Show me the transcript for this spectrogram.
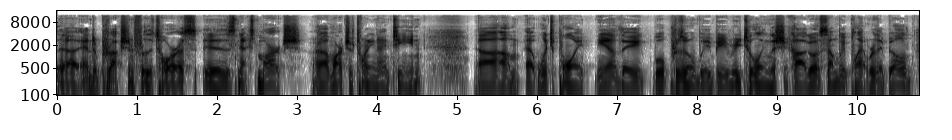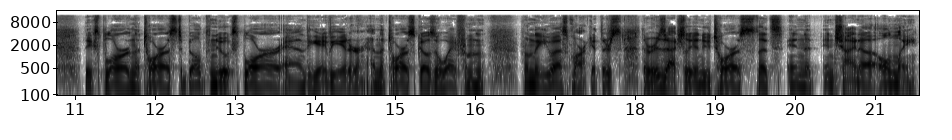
uh, end of production for the Taurus is next March, uh, March of 2019. Um, at which point, you know they will presumably be retooling the Chicago assembly plant where they build the Explorer and the Taurus to build the new Explorer and the Aviator, and the Taurus goes away from from the U.S. market. There's there is actually a new Taurus that's in the, in China only.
